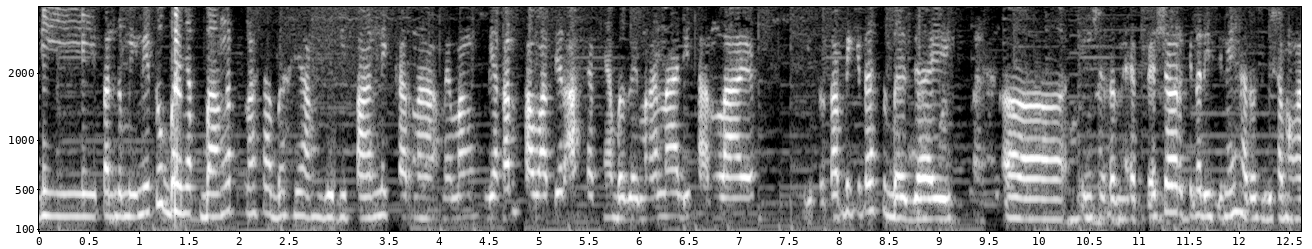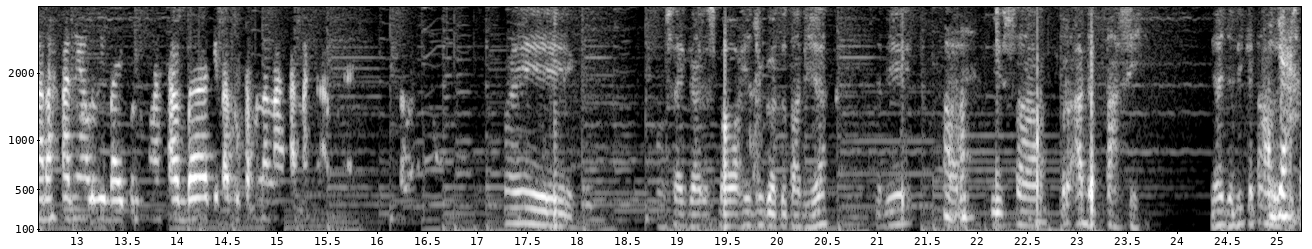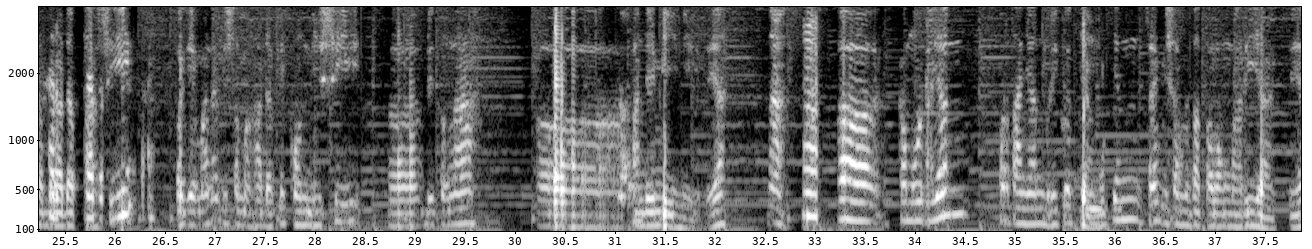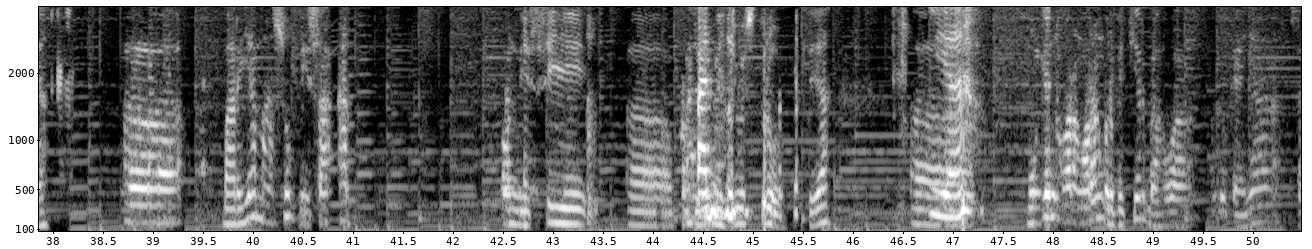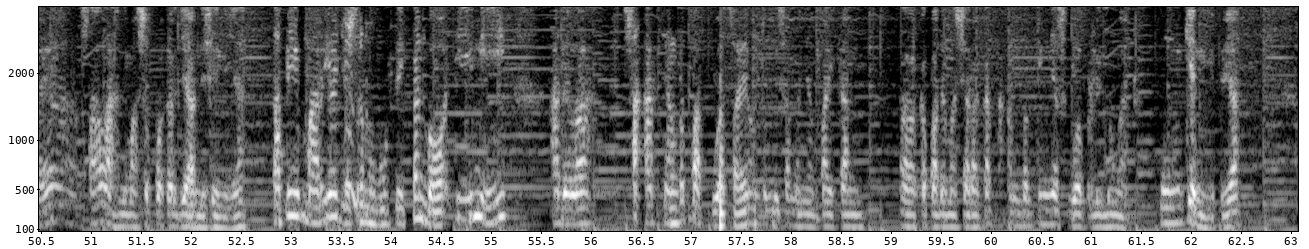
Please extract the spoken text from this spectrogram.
di pandemi ini tuh banyak banget nasabah yang jadi panik karena memang dia kan khawatir asetnya bagaimana di Sun Life gitu. Tapi kita sebagai uh, insurance advisor kita di sini harus bisa mengarahkan yang lebih baik untuk nasabah, kita bisa menenangkan nasabah. Gitu. Baik, oh, saya garis bawahi juga tuh tadi ya. Jadi uh -huh. harus bisa beradaptasi, Ya, jadi kita harus Iya, bisa harus beradaptasi bagaimana bisa menghadapi kondisi uh, di tengah uh, pandemi ini gitu ya. Nah, uh, kemudian pertanyaan berikutnya, mungkin saya bisa minta tolong Maria gitu ya. Uh, Maria masuk di saat kondisi uh, pandemi justru gitu ya. Uh, Iya. Mungkin orang-orang berpikir bahwa aduh kayaknya saya salah nih masuk pekerjaan di sini ya. Tapi Maria justru membuktikan bahwa ini adalah saat yang tepat buat saya untuk bisa menyampaikan uh, kepada masyarakat akan pentingnya sebuah perlindungan. Mungkin gitu ya.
